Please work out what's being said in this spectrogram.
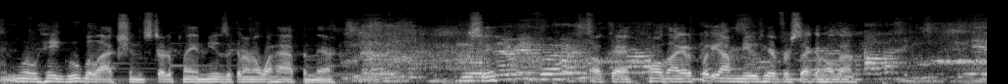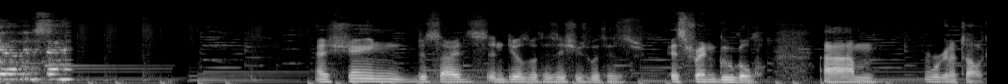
little Hey Google action started playing music. I don't know what happened there. See? Okay, hold on. I gotta put you on mute here for a second. Hold on. As Shane decides and deals with his issues with his his friend Google, um, we're gonna talk.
